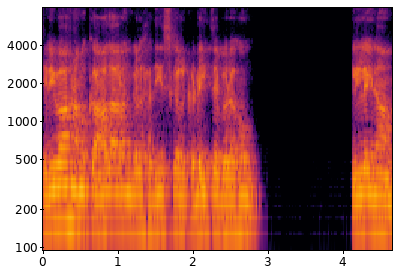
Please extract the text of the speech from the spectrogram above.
தெளிவாக நமக்கு ஆதாரங்கள் ஹதீஸ்கள் கிடைத்த பிறகும் இல்லை நாம்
